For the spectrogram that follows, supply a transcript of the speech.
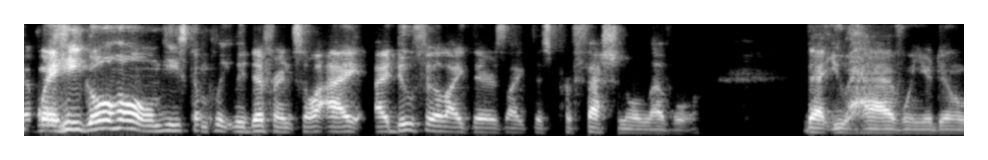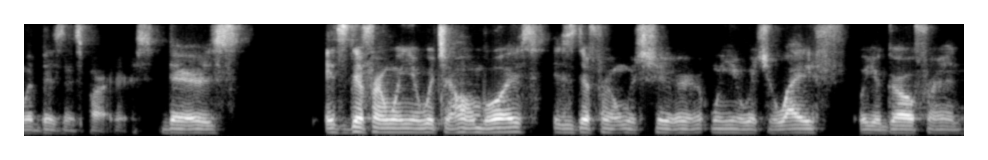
when he go home, he's completely different. So I I do feel like there's like this professional level that you have when you're dealing with business partners. There's it's different when you're with your homeboys. It's different with your when you're with your wife or your girlfriend.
